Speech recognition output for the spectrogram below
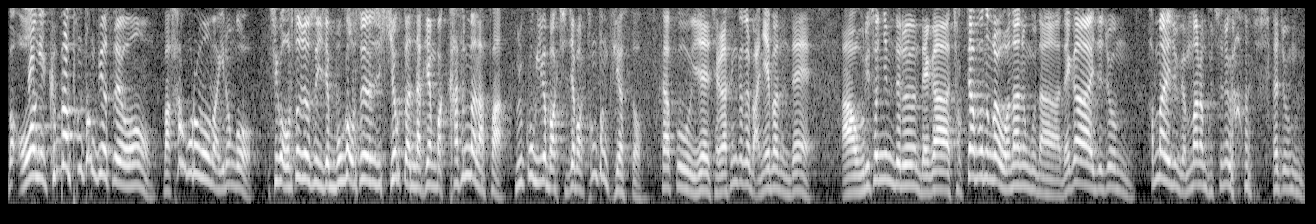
막 어항이 금방 텅텅 비었어요. 막 하고로모 막 이런 거. 지금 없어져서 이제 뭐가 없어졌는지 기억도 안 나. 그냥 막 가슴만 아파. 물고기가 막 진짜 막 텅텅 비었어. 그래갖고 이제 제가 생각을 많이 해봤는데 아 우리 손님들은 내가 적자 보는 걸 원하는구나 내가 이제 좀 한 마리 좀 몇만 원 붙이는 거 진짜 좀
